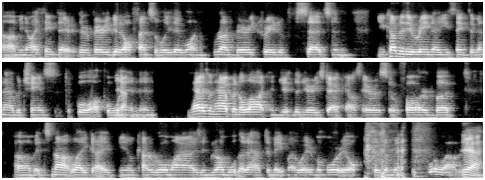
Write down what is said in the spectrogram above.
um, you know, I think they're they're very good offensively. They want run very creative sets, and you come to the arena, you think they're going to have a chance to pull off a win, yeah. and It hasn't happened a lot in the Jerry Stackhouse era so far, but um, it's not like I, you know, kind of roll my eyes and grumble that I have to make my way to Memorial because I'm going to blow out. yeah.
